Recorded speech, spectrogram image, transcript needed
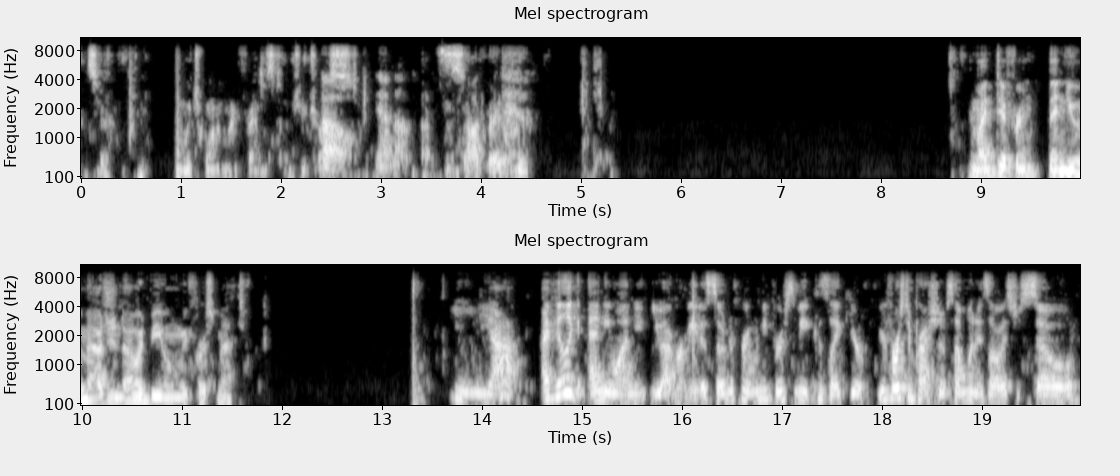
answer. Which one of my friends don't you trust? Oh, yeah, no, that's awkward. Am I different than you imagined I would be when we first met? yeah, I feel like anyone you, ever meet is so different when you first meet because like your your first impression of someone is always just so.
